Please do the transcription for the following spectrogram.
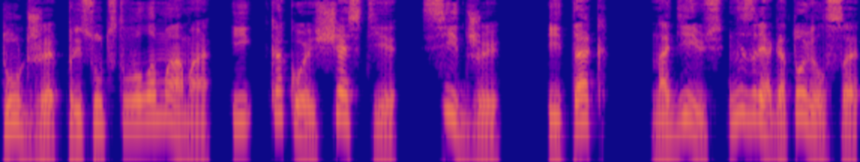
Тут же присутствовала мама и, какое счастье, Сиджи. И так Надеюсь, не зря готовился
